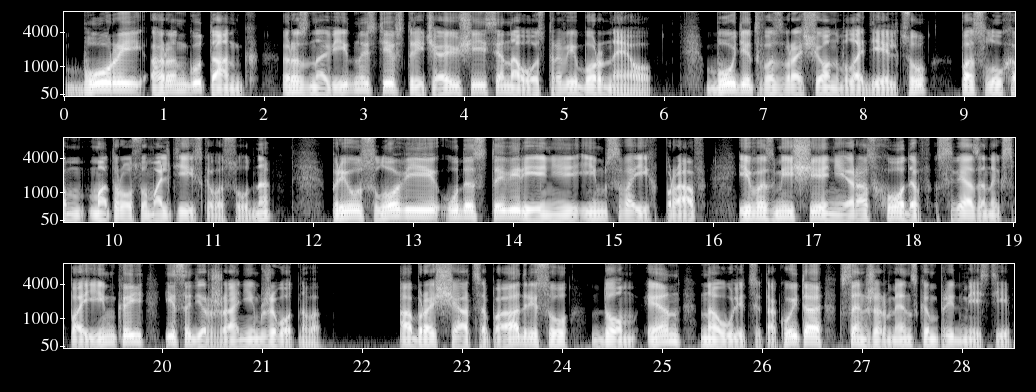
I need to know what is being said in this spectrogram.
бурый орангутанг, разновидности, встречающиеся на острове Борнео, будет возвращен владельцу, по слухам матросу мальтийского судна, при условии удостоверения им своих прав и возмещения расходов, связанных с поимкой и содержанием животного обращаться по адресу дом Н на улице такой-то в Сен-Жерменском предместье.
